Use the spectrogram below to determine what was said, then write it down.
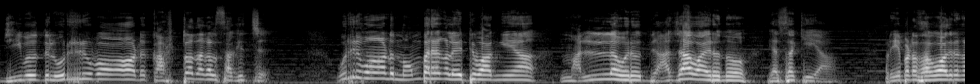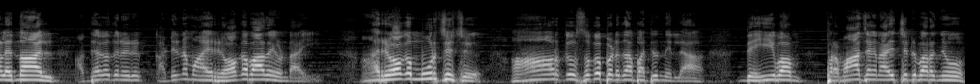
ജീവിതത്തിൽ ഒരുപാട് കഷ്ടതകൾ സഹിച്ച് ഒരുപാട് നൊമ്പരങ്ങൾ ഏറ്റുവാങ്ങിയ നല്ല ഒരു രാജാവായിരുന്നു ഹെസക്കിയ. പ്രിയപ്പെട്ട സഹോദരങ്ങൾ എന്നാൽ അദ്ദേഹത്തിന് ഒരു കഠിനമായ രോഗബാധയുണ്ടായി. ആ രോഗം മൂർച്ഛിച്ച് ആർക്കും സുഖപ്പെടുത്താൻ പറ്റുന്നില്ല. ദൈവം പ്രവാചകൻ അയച്ചിട്ട് പറഞ്ഞു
